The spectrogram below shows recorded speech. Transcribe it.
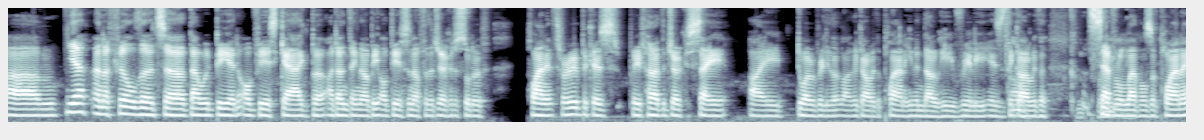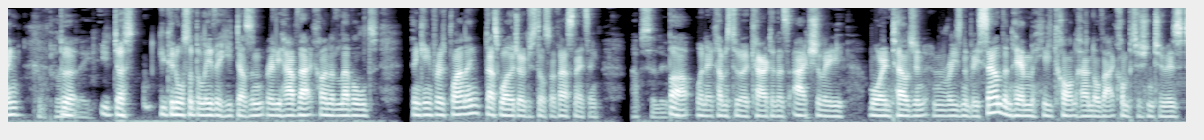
Um, yeah, and I feel that uh, that would be an obvious gag, but I don't think that would be obvious enough for the Joker to sort of plan it through because we've heard the Joker say, "I do I really look like the guy with the plan?" Even though he really is the oh, guy Oh, with the Completely. several levels of planning. But you just you can also believe that he doesn't really have that kind of leveled thinking for his planning. That's why the joke is still so fascinating. Absolutely. But when it comes to a character that's actually more intelligent and reasonably sound than him, he can't handle that competition to his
